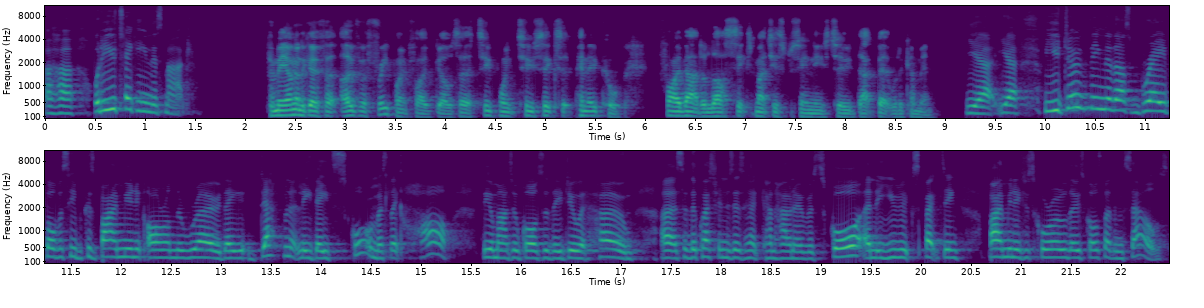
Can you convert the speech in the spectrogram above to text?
Uh-huh. What are you taking in this match? For me, I'm going to go for over 3.5 goals, uh, 2.26 at Pinnacle. Five out of the last six matches between these two, that bet would have come in. Yeah, yeah. You don't think that that's brave, obviously, because Bayern Munich are on the road. They definitely they score almost like half the amount of goals that they do at home. Uh, so the question is, is can Hanover score? And are you expecting Bayern Munich to score all of those goals by themselves?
